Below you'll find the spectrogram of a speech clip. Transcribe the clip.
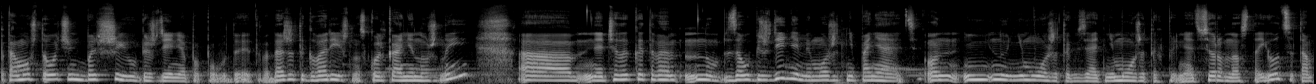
потому что очень большие убеждения по поводу этого. Даже ты говоришь, насколько они нужны, а, человек этого ну, за убеждениями может не понять. Он ну, не может их взять, не может их принять. Все равно остается там,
